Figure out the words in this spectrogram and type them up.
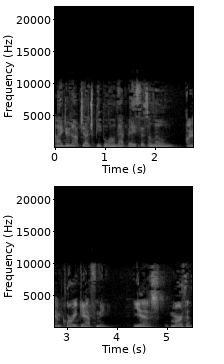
I do not judge people on that basis alone. I am Corey Gaffney. Yes, Martha.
